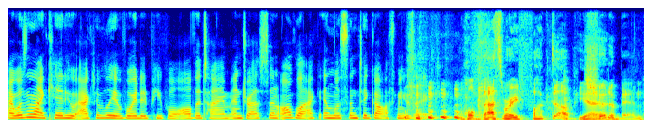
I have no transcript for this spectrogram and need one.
I wasn't that kid who actively avoided people all the time and dressed in all black and listened to goth music. Well, that's where he fucked up. He Yeah. should have been.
